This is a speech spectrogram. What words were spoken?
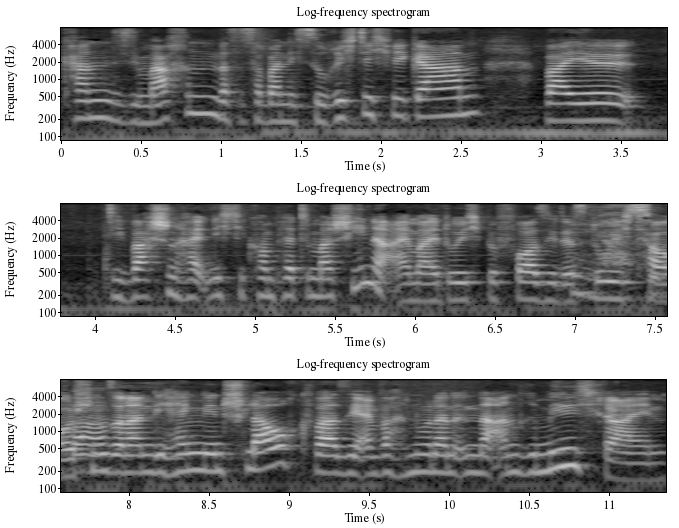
kann sie machen, das ist aber nicht so richtig vegan, weil die waschen halt nicht die komplette Maschine einmal durch, bevor sie das ja, durchtauschen, super. sondern die hängen den Schlauch quasi einfach nur dann in eine andere Milch rein.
